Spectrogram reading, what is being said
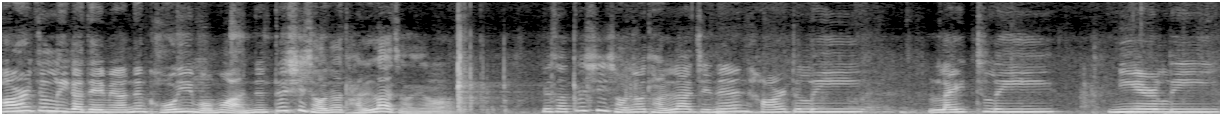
hardly가 되면은 거의 뭐뭐 않는 뜻이 전혀 달라져요. 그래서 뜻이 전혀 달라지는 hardly, lately, nearly,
